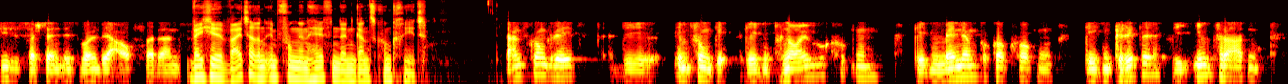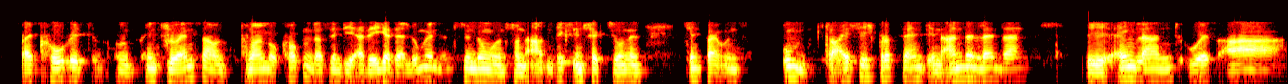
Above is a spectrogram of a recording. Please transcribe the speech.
dieses Verständnis wollen wir auch fördern. Welche weiteren Impfungen helfen denn ganz konkret? Ganz konkret die Impfung gegen Pneumokokken, gegen Meningokokken, gegen Grippe. Die Impfraten bei Covid und Influenza und Pneumokokken, das sind die Erreger der Lungenentzündung und von Atemwegsinfektionen, sind bei uns um 30 Prozent. In anderen Ländern wie England, USA,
